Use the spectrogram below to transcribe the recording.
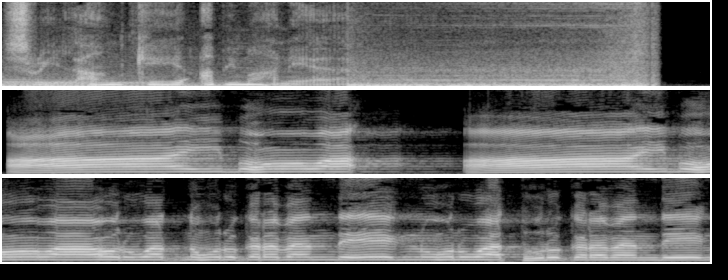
ශ්‍රී ලාංකයේ අභිමානය ආයි බොහෝවා ආයි බොහෝවා හුරුවත් නුහුරු කර බැන්දේක් නුහුරුවත් හුරු කර බැන්දේක්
